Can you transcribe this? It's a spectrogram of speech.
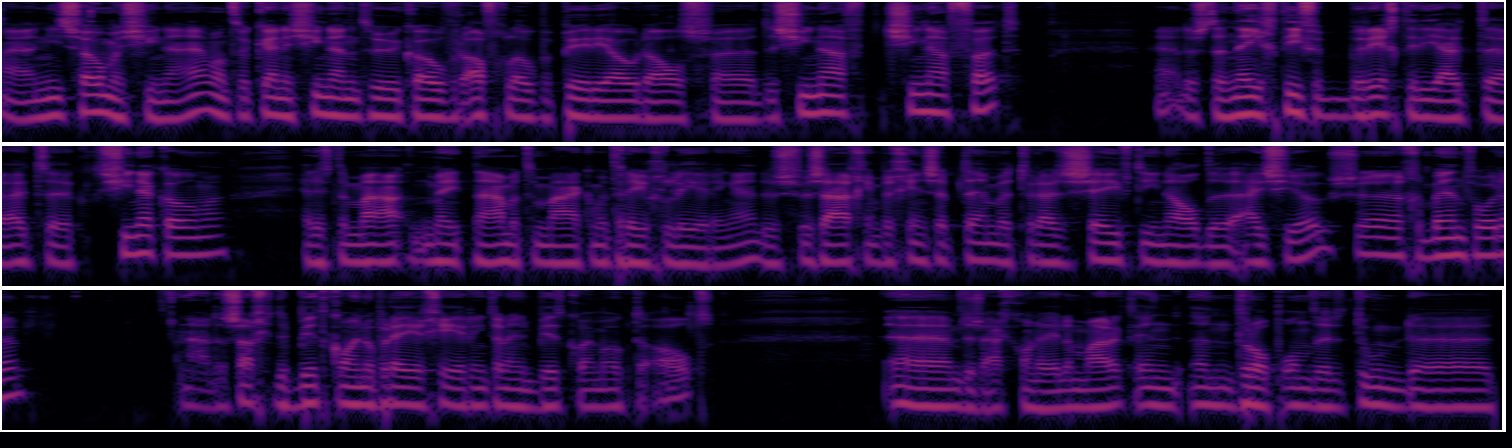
Nou, niet zomaar China, hè, want we kennen China natuurlijk over de afgelopen periode als de China, China FUD. Ja, dus de negatieve berichten die uit, uh, uit uh, China komen, het heeft met name te maken met regulering. Hè. Dus we zagen in begin september 2017 al de ICO's uh, eh, geband worden. Nou, dan zag je de bitcoin op reageren, niet alleen de bitcoin, maar ook de alt. Um, dus eigenlijk gewoon de hele markt. En een drop onder toen de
